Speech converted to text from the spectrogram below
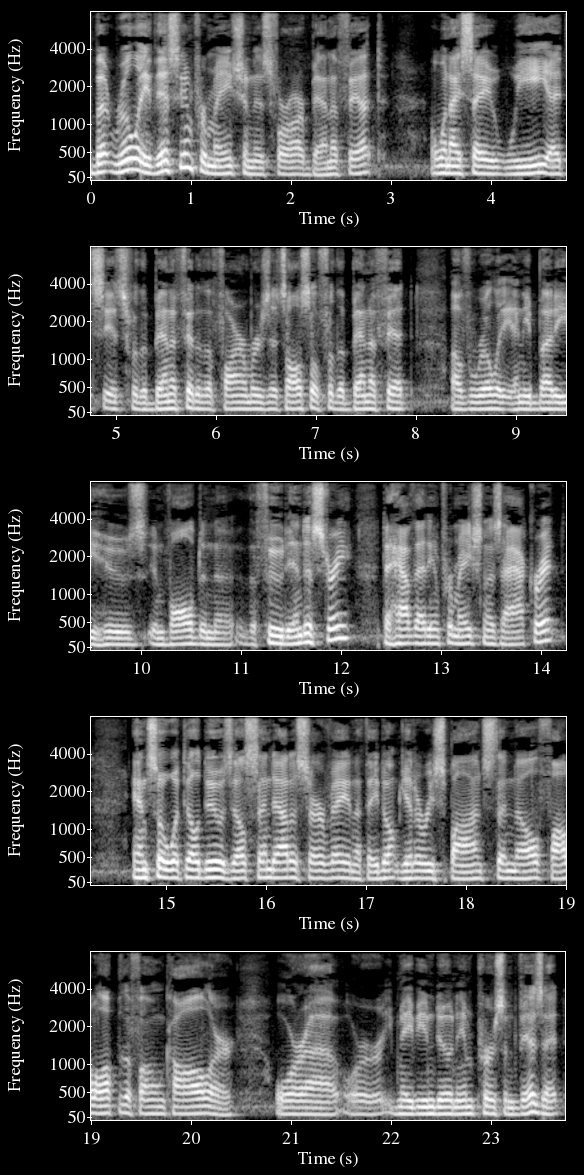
But really, this information is for our benefit. When I say we, it's, it's for the benefit of the farmers. It's also for the benefit of really anybody who's involved in the, the food industry to have that information as accurate. And so what they'll do is they'll send out a survey, and if they don't get a response, then they'll follow up with a phone call or or uh, or maybe even do an in-person visit.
